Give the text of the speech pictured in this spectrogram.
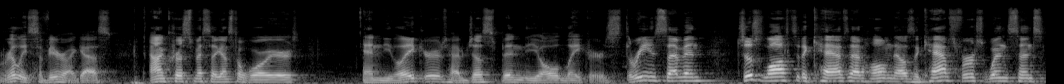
really severe, I guess, on Christmas against the Warriors, and the Lakers have just been the old Lakers. Three and seven, just lost to the Cavs at home. That was the Cavs' first win since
